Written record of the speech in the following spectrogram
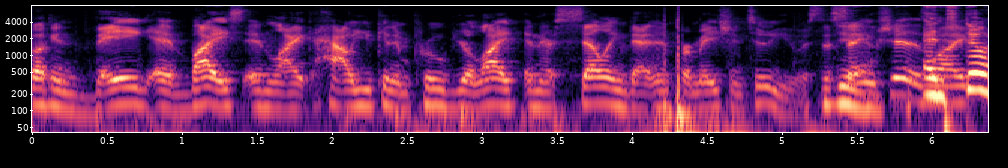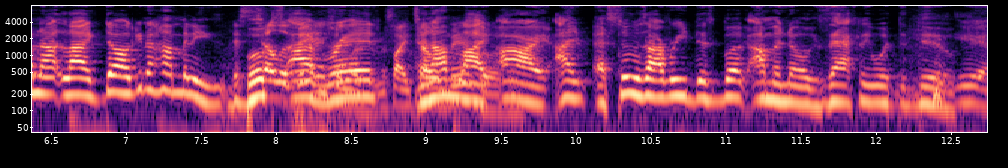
fucking vague advice and like how you can improve your life, and they're selling that information to you. It's the Yeah. same shit. As and like, still not like dog. You know how many books I've read, like and I'm like, all right. I, as soon as I read this book, I'm gonna know exactly what to do. Yeah.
